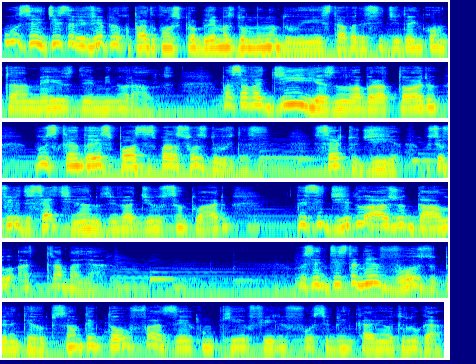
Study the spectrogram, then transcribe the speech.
Um cientista vivia preocupado com os problemas do mundo e estava decidido a encontrar meios de minorá-los. Passava dias no laboratório buscando respostas para suas dúvidas. Certo dia, o seu filho de sete anos invadiu o santuário, decidido a ajudá-lo a trabalhar. O cientista, nervoso pela interrupção, tentou fazer com que o filho fosse brincar em outro lugar.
